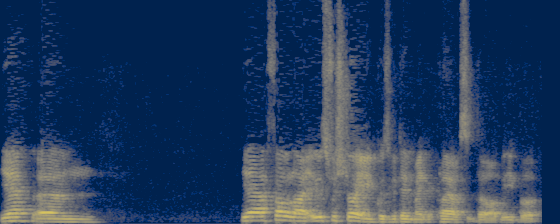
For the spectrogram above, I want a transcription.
Yeah, um, yeah, I felt like it was frustrating because we didn't make the playoffs at Derby, but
